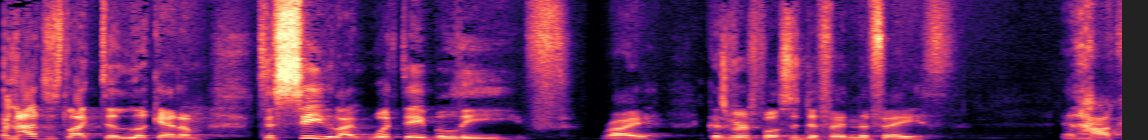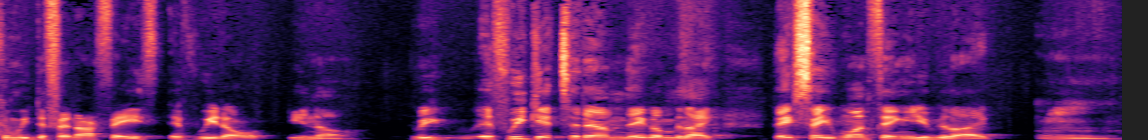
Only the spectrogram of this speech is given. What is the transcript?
And I just like to look at them to see like what they believe, right? Because we're supposed to defend the faith. And how can we defend our faith if we don't, you know, we, if we get to them, they're gonna be like, they say one thing, you'd be like, mm.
